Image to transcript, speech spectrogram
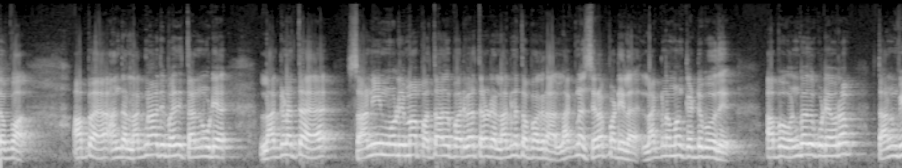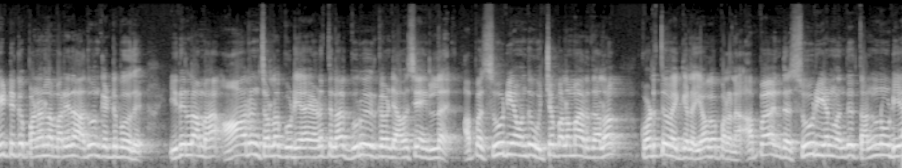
செவ்வாய் அப்போ அந்த லக்னாதிபதி தன்னுடைய லக்னத்தை சனியின் மூலிமா பத்தாவது பார்வையாக தன்னுடைய லக்னத்தை பார்க்குறா லக்னம் சிறப்படையில். லக்னமும் கெட்டு போகுது. அப்போ ஒன்பது கூடியவரும் தன் வீட்டுக்கு பன்னெண்டில் மறையுது? அதுவும் கெட்டு போகுது இது இல்லாமல் ஆறுன்னு சொல்லக்கூடிய இடத்துல குரு இருக்க வேண்டிய அவசியம் இல்லை. அப்போ சூரியன் வந்து உச்சபலமாக இருந்தாலும் கொடுத்து வைக்கல யோக பலனை. அப்போ இந்த சூரியன் வந்து தன்னுடைய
